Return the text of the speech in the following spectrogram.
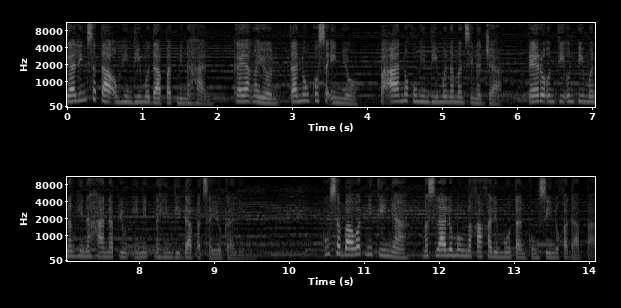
Galing sa taong hindi mo dapat minahal, kaya ngayon, tanong ko sa inyo, paano kung hindi mo naman sinadya, pero unti-unti mo nang hinahanap yung init na hindi dapat sa'yo galing? Kung sa bawat ngiti niya, mas lalo mong nakakalimutan kung sino ka dapat.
